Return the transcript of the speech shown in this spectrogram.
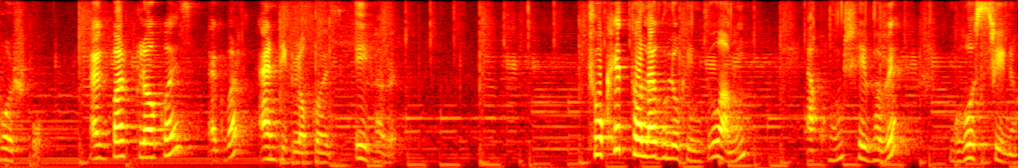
ঘষবো। একবার ক্লকওয়াইজ একবার অ্যান্টি ক্লকওয়াইজ এইভাবে। চোখের তলাগুলো কিন্তু আমি এখন সেভাবে ঘষছি না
